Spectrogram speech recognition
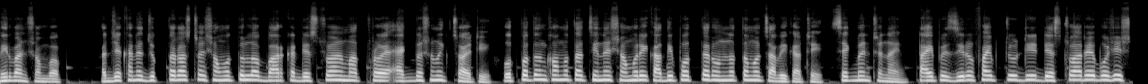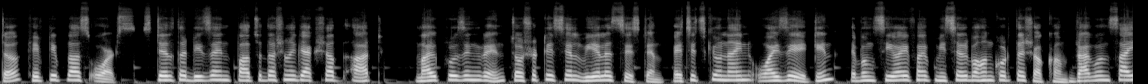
নির্মাণ সম্ভব। আর যেখানে যুক্তরাষ্ট্রের সমতুল্য বার্কা ডেস্ট্রয়ার মাত্র এক দশমিক ছয়টি। উৎপাদন ক্ষমতা চীনের সামরিক আধিপত্যের অন্যতম চাবিকাঠি। Segment nine. টাইপের জিরো ফাইভ টু ডি ডেস্ট্রয়ারের বৈশিষ্ট্য fifty plus words. Stealth design পাঁচ দশমিক এক সাত আট মাইল ক্রুজিং রেঞ্জ চৌষট্টি cell VLS system HHQ nine YJ ওয়াইজে এইটিন এবং সিওয়াই ফাইভ মিসাইল বহন করতে সক্ষম। ড্রাগন সাই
